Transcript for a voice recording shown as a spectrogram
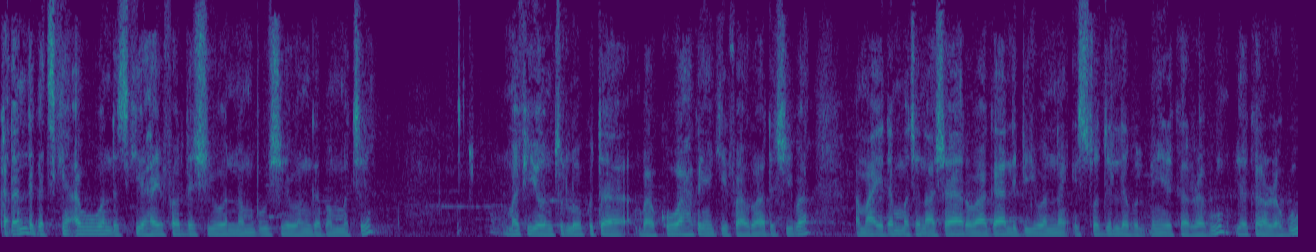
Kaɗan daga cikin abubuwan da suke haifar da shi wannan bushewan gaban mace mafi yawancin lokuta ba kowa hakan yake faruwa da shi ba amma idan mace na shayarwa galibi wannan estrogen level din yakan ragu yakan ragu.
